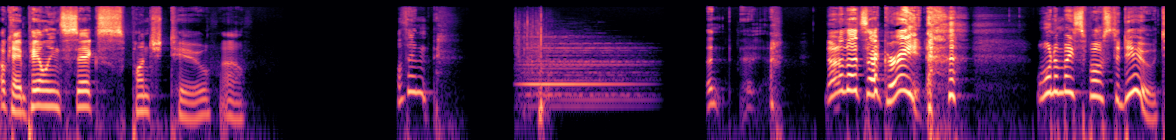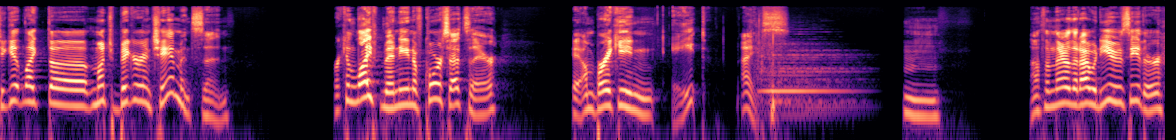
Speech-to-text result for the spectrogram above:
Okay, Impaling 6, Punch 2. Oh. Well, then... uh, none of that's that great. what am I supposed to do to get, like, the much bigger enchantments then? Freaking life mending, of course that's there. Okay, Unbreaking 8? Nice. Hmm. Nothing there that I would use either.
